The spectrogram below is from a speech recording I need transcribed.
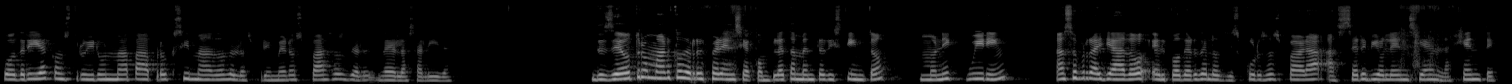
podría construir un mapa aproximado de los primeros pasos de, de, la salida. Desde otro marco de referencia completamente distinto, Monique Whiting ha subrayado el poder de los discursos para hacer violencia en la gente,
